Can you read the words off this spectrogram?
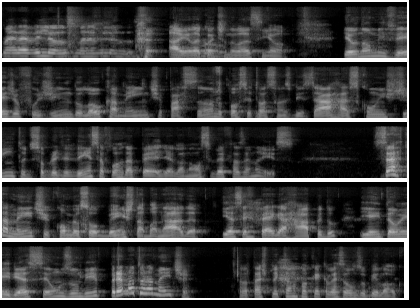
maravilhoso, maravilhoso. Aí ela Bom. continua assim, ó. Eu não me vejo fugindo loucamente, passando por situações bizarras com o instinto de sobrevivência à flor da pele. Ela não se vê fazendo isso. Certamente, como eu sou bem estabanada, ia ser pega rápido e então iria ser um zumbi prematuramente. Ela tá explicando por que, ela vai ser um zumbi logo.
